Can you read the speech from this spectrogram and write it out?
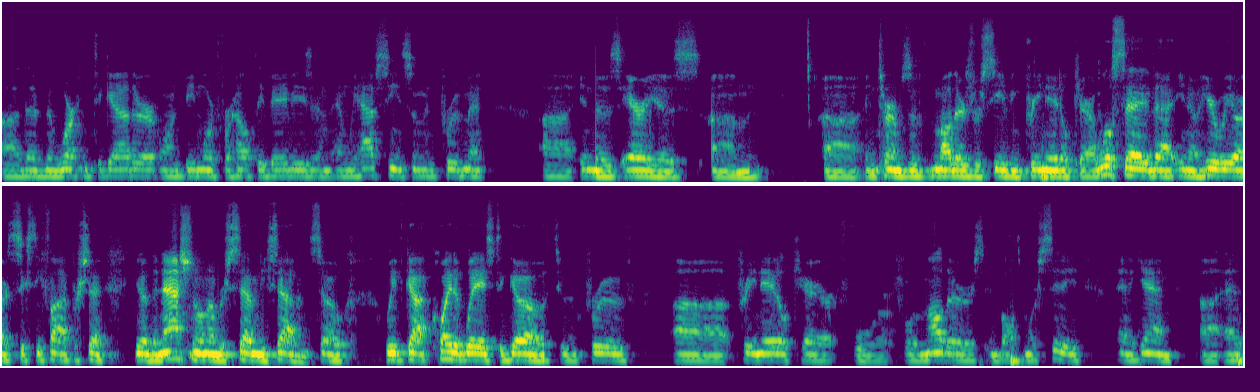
uh, that have been working together on B'more for Healthy Babies. And, and we have seen some improvement uh, in those areas um, uh, in terms of mothers receiving prenatal care. I will say that, you know, here we are at 65%, you know, the national number is 77. So we've got quite a ways to go to improve uh, prenatal care for, for mothers in Baltimore City. And again, uh, as,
